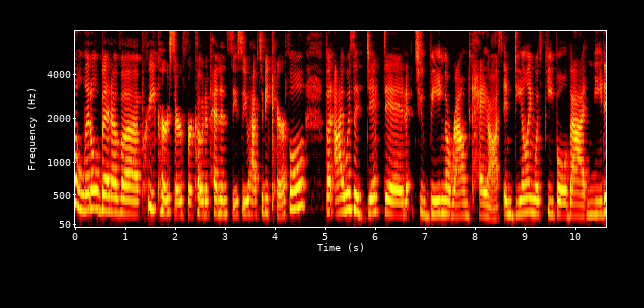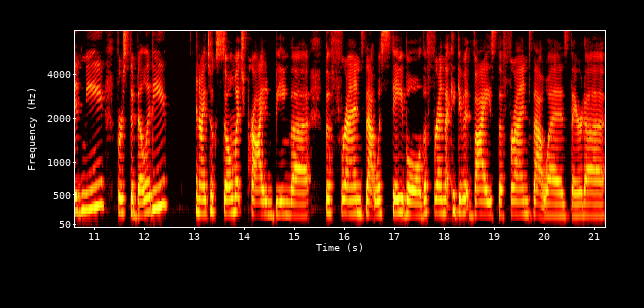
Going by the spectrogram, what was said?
of a little bit of a precursor for codependency. So you have to be careful. But I was addicted to being around chaos and dealing with people that needed me for stability and i took so much pride in being the the friend that was stable the friend that could give advice the friend that was there to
